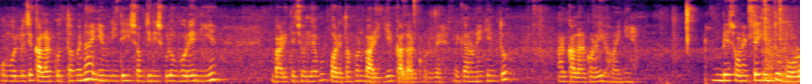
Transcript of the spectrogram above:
ও বলল যে কালার করতে হবে না, এমনিতেই সব জিনিসগুলো ভরে নিয়ে বাড়িতে চলে যাব, পরে তখন বাড়ি গিয়ে কালার করবে। ওই কারণে কিন্তু আর কালার করাই হয়নি। বেশ অনেকটাই কিন্তু বড়।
